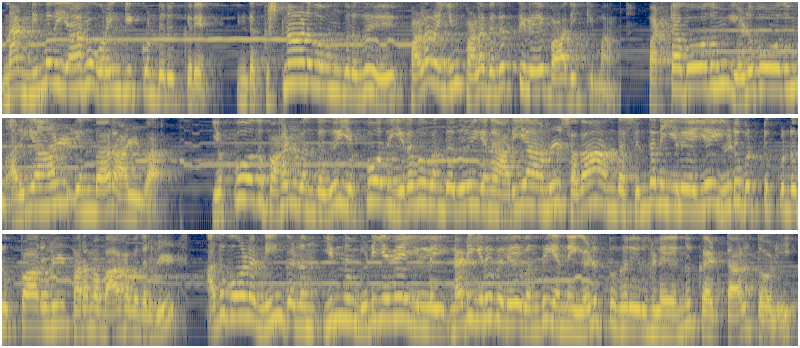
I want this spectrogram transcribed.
நான் நிம்மதியாக உறங்கிக் கொண்டிருக்கிறேன். இந்த கிருஷ்ணானுபவங்கிறது பலரையும் பல விதத்திலே பாதிக்குமாம். பட்டபோதும் எழுபோதும் அறியாள் என்பார் ஆழ்வார். எப்போது பகல் வந்தது எப்போது இரவு வந்தது என அறியாமல் சதா அந்த சிந்தனையிலேயே ஈடுபட்டு கொண்டிருப்பார்கள் பரம பாகவதர்கள் அதுபோல நீங்களும் இன்னும் விடியவே இல்லை நடிகிரவிலே வந்து என்னை எழுப்புகிறீர்களேன்னு கேட்டாள் தோழி.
